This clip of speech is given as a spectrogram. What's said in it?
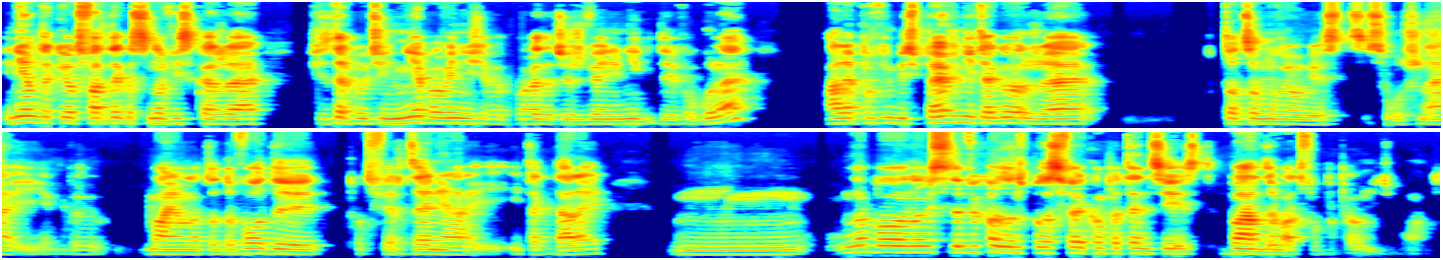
nie mam takiego otwartego stanowiska, że fizjoterapeuci nie powinni się wypowiadać o żywieniu nigdy w ogóle, ale powinni być pewni tego, że to, co mówią, jest słuszne i jakby mają na to dowody, potwierdzenia i, i tak dalej. Mm, no bo no niestety wychodząc poza swoje kompetencje jest bardzo łatwo popełnić błąd.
